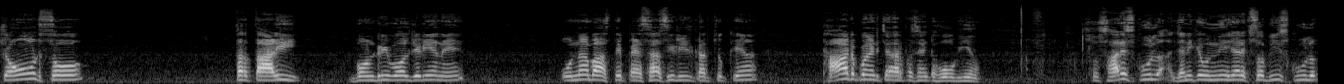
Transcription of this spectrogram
6443 ਬਾਉਂਡਰੀ ਵਾਲ ਜਿਹੜੀਆਂ ਨੇ, ਉਹਨਾਂ ਵਾਸਤੇ ਪੈਸਾ ਅਸੀਂ ਰਿਲੀਜ਼ ਕਰ ਚੁੱਕੇ ਹਾਂ 68.4% ਹੋ ਗਈਆਂ। ਸੋ ਸਾਰੇ ਸਕੂਲ ਯਾਨੀ ਕਿ 19120 ਸਕੂਲ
